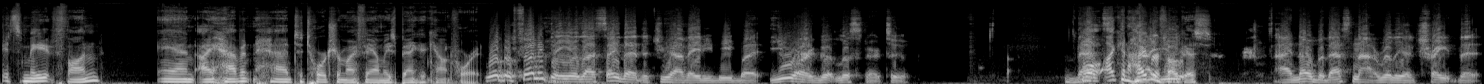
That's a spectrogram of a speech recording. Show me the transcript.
It's made it fun and I haven't had to torture my family's bank account for it. Well, the funny thing is, I say that that you have ADD, but you are a good listener too. well, I can hyper focus. I know, but that's not really a trait that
